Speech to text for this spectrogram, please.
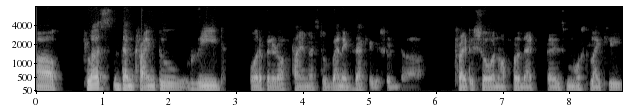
Uh, plus then trying to read over a period of time as to when exactly we should uh, try to show an offer that is most likely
